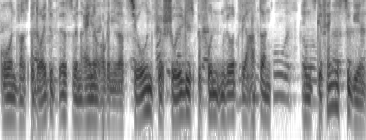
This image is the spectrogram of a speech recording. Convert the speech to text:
und was bedeutet es, wenn eine Organisation für schuldig befunden wird? Wer hat dann ins Gefängnis zu gehen?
